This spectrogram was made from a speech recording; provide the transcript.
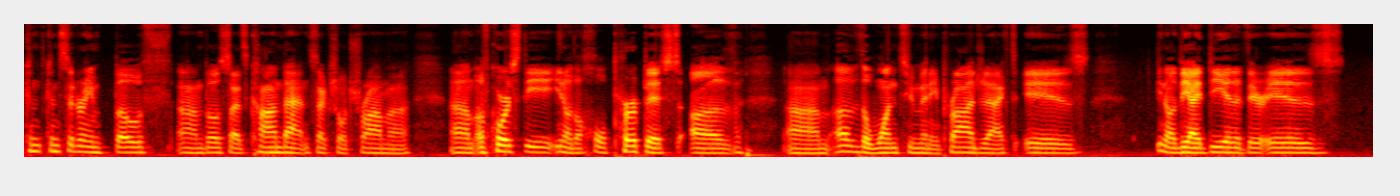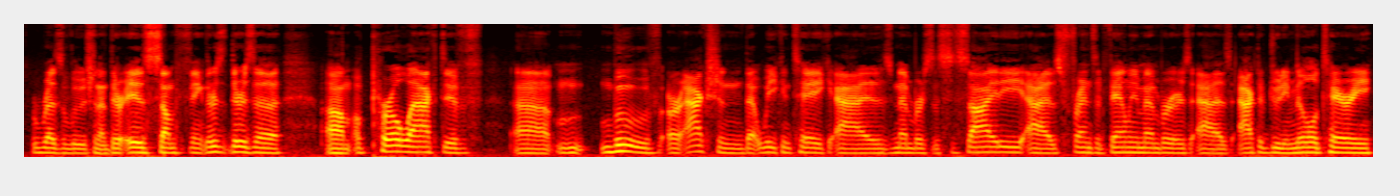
con- considering both um, both sides, combat and sexual trauma. Um, of course, the you know the whole purpose of um, of the one too many project is you know the idea that there is resolution, that there is something, there's there's a um, a proactive uh, move or action that we can take as members of society, as friends and family members, as active duty military,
